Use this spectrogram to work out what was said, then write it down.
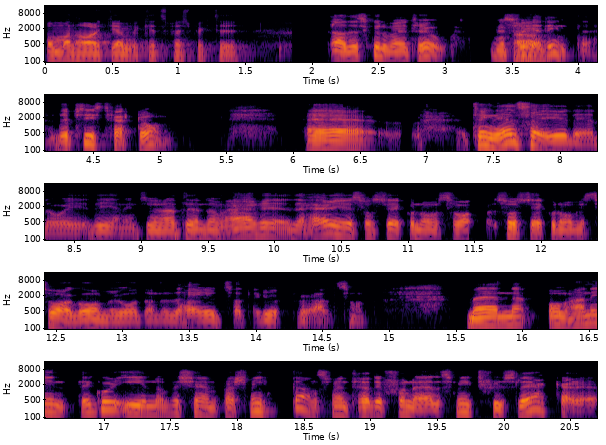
om man har ett jämlikhetsperspektiv? Ja, det skulle man ju tro. Men så ja. är det inte. Det är precis tvärtom. Eh, Tegnell säger ju det då i DN-intervjun att de här, det här är ju socioekonomiskt, socioekonomiskt svaga områden och det här är utsatta grupper och allt sånt. Men om han inte går in och bekämpar smittan som en traditionell smittskyddsläkare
